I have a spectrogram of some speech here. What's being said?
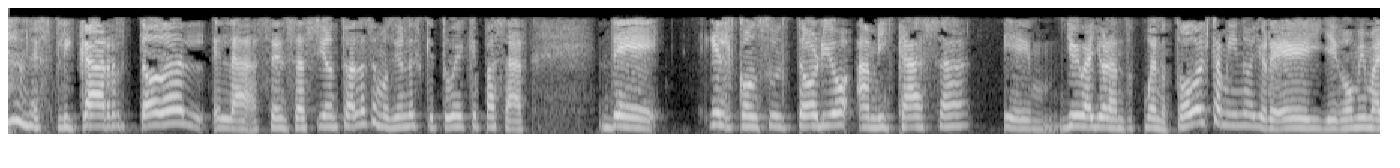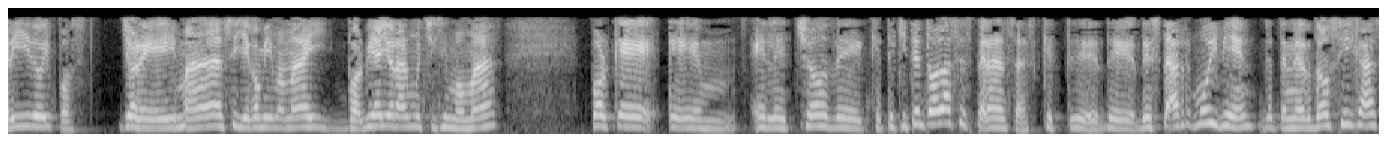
explicar toda la sensación, todas las emociones que tuve que pasar de el consultorio a mi casa, eh, yo iba llorando, bueno, todo el camino lloré y llegó mi marido y pues lloré más y llegó mi mamá y volví a llorar muchísimo más porque eh, el hecho de que te quiten todas las esperanzas, que te, de, de, estar muy bien, de tener dos hijas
